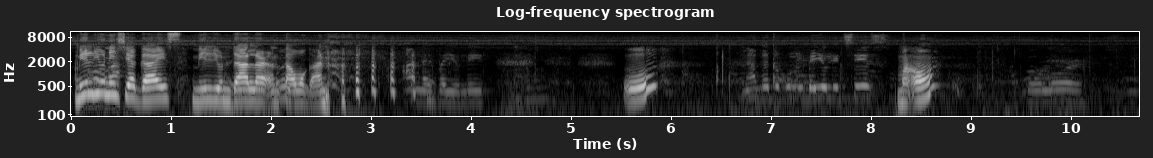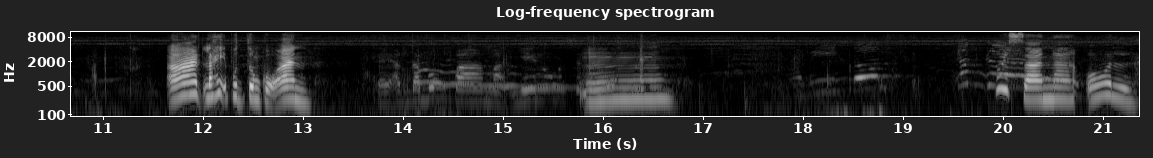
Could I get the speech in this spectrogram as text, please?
Million ni siya guys, million dollar ang tawag ana. Anay violate. oh, Nagado ko ni violate sis. mao? Color. Ah, lahi pud tong kuan. Kay agdabong pa ma yellow man sa Mm. Uy, sana all.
